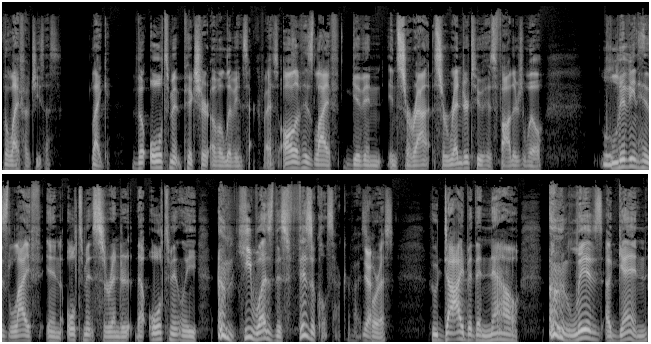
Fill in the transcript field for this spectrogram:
the life of Jesus, like the ultimate picture of a living sacrifice. All of his life given in surra- surrender to his Father's will, living his life in ultimate surrender. That ultimately, he was this physical sacrifice Yeah. for us, who died, but then now lives again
